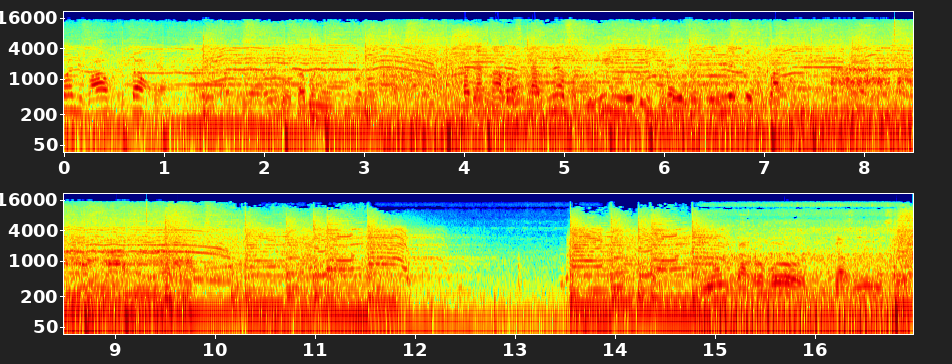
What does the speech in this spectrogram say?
De válvula, então. Pô, tá bonito, tá bonito. Fazer a carroça nessa polia, eu fiz essa polia, fez quatro. Nunca roubou gasolina cedo.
